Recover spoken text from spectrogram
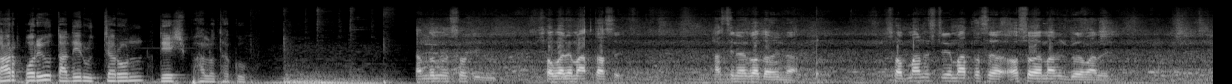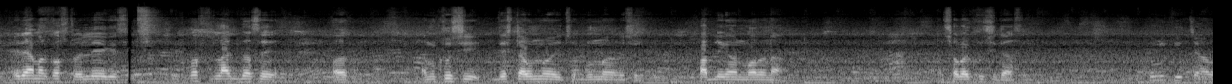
তারপরেও তাদের উচ্চারণ দেশ ভালো থাকুক। আন্দোলন সঠিক সবারই মারতাছে হাসিনার কথা হয় না। সব মানুষটির মারতাছে অসহায় মানুষগুলো মারে এটা আমার কষ্ট হয়ে লেগে গেছে। কষ্ট লাগতেছে। আমি খুশি দেশটা উন্নয়ন হয়েছে উন্নয়ন হয়েছে। পাবলিক এখন মরে না। সবাই খুশিতে আছে। তুমি কি চাও?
